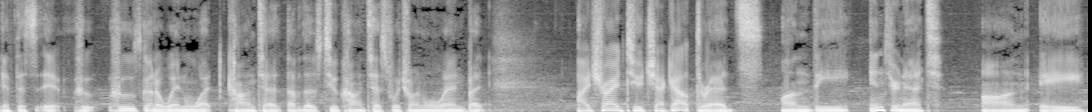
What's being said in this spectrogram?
if this it, who who's going to win what contest of those two contests, which one will win. But I tried to check out Threads on the internet on a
